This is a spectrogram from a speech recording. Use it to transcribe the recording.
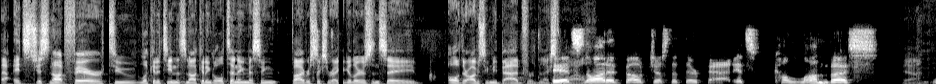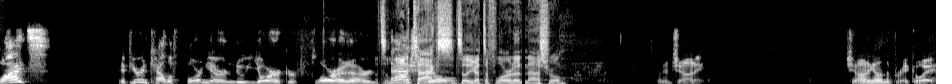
uh, it's just not fair to look at a team that's not getting goaltending, missing five or six regulars, and say, "Oh, they're obviously going to be bad for the next It's while." not about just that they're bad. It's Columbus. Yeah, What? If you're in California or New York or Florida or that's a Nashville, lot of tax until you got to Florida and Nashville. Look at Johnny. Johnny on the breakaway.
